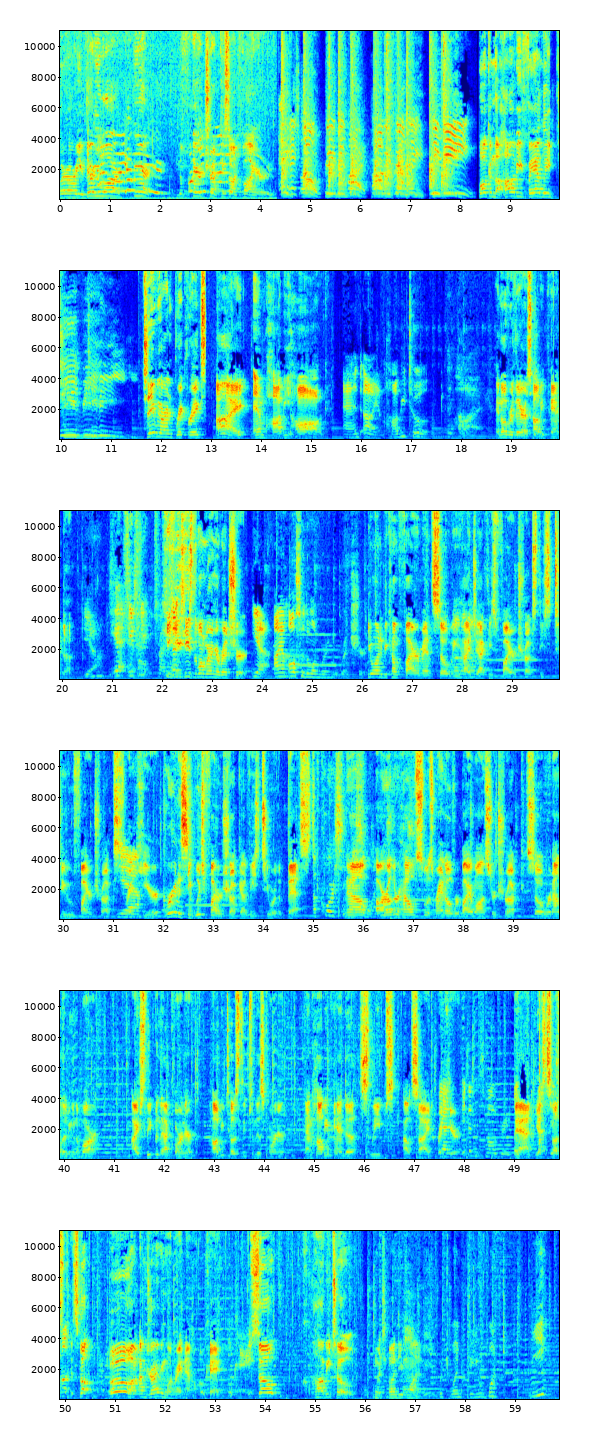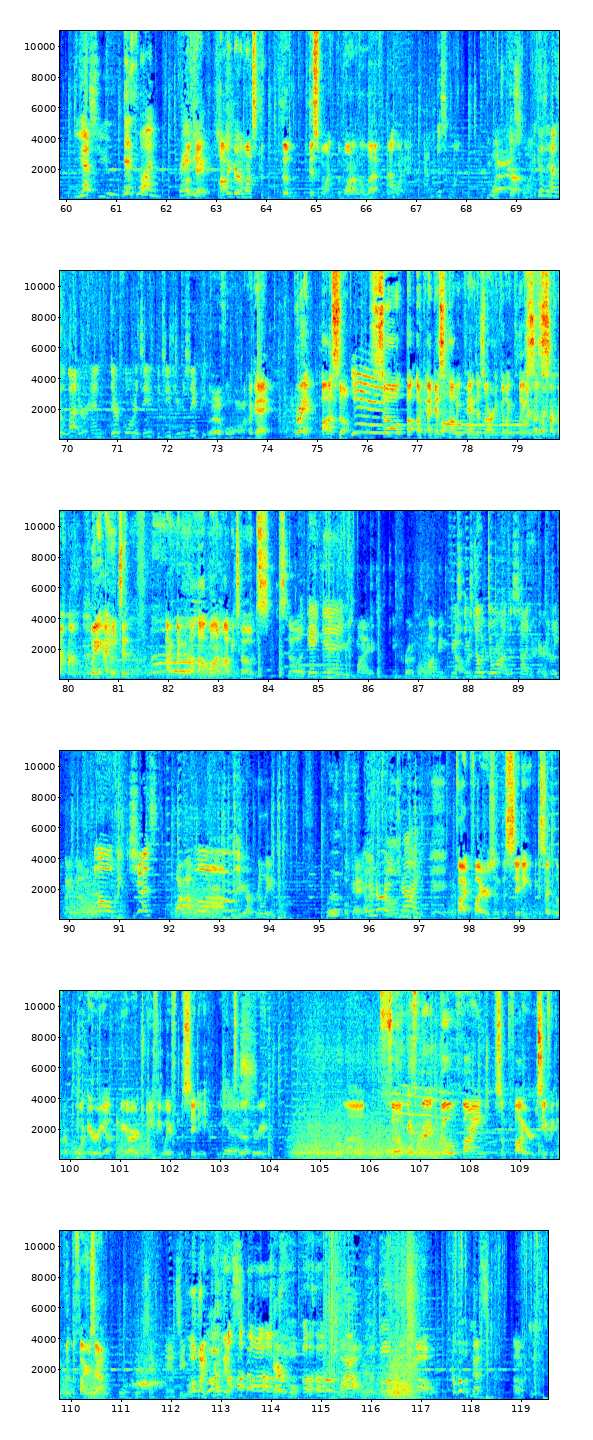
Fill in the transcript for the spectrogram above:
Where are you? There you are! Come here! The fire truck is on fire! H-O-B-B-Y, Hobby Family TV! Welcome to Hobby Family TV! Today we are in Brick Rigs. I am Hobby Hog. And I am Hobby Toad. And over there is Hobby Panda. Yeah. Yes, He's, he's, he's the one wearing a red shirt. yeah, I am also the one wearing a red shirt. You want to become firemen, so we Uh-huh. hijacked these fire trucks, these two fire trucks Yeah. right here. We're gonna see which fire truck out of these two are the best. Of course, Now, our other house was ran over by a monster truck, so we're now living in a barn. I sleep in that corner, Hobby Toad sleeps in this corner, and Hobby Panda sleeps outside right Yeah, here. It doesn't smell great. Bad, yes, it smells. It smells. Oh, I'm, I'm driving one right now. Okay. Okay. So, Hobby Toad. Which one do you want? Which one do you want? Me? Yes, you. This one! Right Okay, here. Hobby Bear wants the the this one, the one on the left. I want to have this one He wants this one. because it has a ladder, and therefore it's e- it's easier to save people. Therefore. Okay, great, awesome. Yay! So, uh, I, I guess Hobby Panda's already going places. Wait, I need to. I, I'm gonna hop on Hobby Toads. So, Okay, get I can use my incredible hopping There's powers. there's no door on this side apparently. I know. No, we just. Wow, Oh. we are really Whoops. I don't know how to Um, drive. Fight fires in the city. We decided to live in a rural area. We are 20 feet away from the city. We Yes. consider that very. Um, so yes, we're gonna go find some fires. See if we can put the fires out. Or St. Oh my goodness! Careful! Wow! Oh no! That's um.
